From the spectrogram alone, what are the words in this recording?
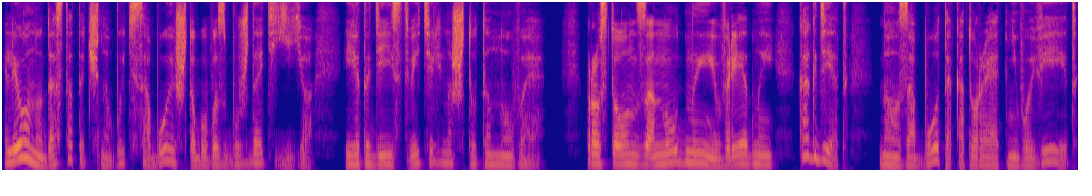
Леону достаточно быть собой, чтобы возбуждать ее, и это действительно что-то новое. Просто он занудный и вредный, как дед, но забота, которая от него веет,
